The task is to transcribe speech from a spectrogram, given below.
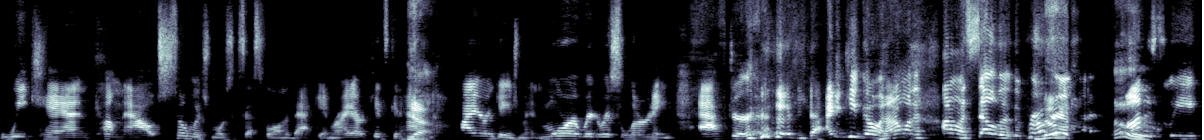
we can come out so much more successful on the back end, right? Our kids can have. Yeah higher engagement, more rigorous learning after. yeah, I can keep going. I don't want to. I don't want to sell the, the program. No. Honestly,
